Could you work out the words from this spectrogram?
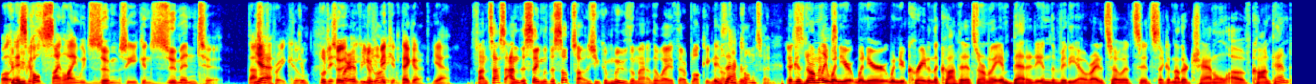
Well, it's move it called s- sign language zoom, so you can zoom into it. That's Yeah, pretty you cool. can put it so, wherever you, know, you to make it bigger. Yeah. Fantastic, and the same with the subtitles. You can move them out of the way if they're blocking exactly. other content. because It's normally when you're when you're when you're creating the content it's normally embedded in the video right? So it's it's like another channel of content.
